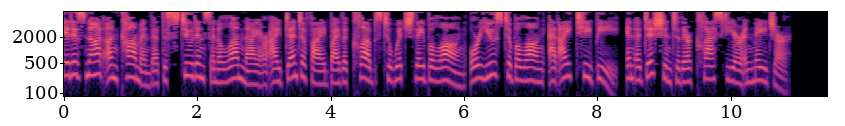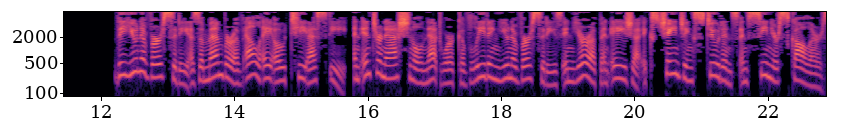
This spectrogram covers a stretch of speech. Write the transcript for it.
It is not uncommon that the students and alumni are identified by the clubs to which they belong or used to belong at ITB, in addition to their class year and major. The university is a member of LAOTSE, an international network of leading universities in Europe and Asia exchanging students and senior scholars.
